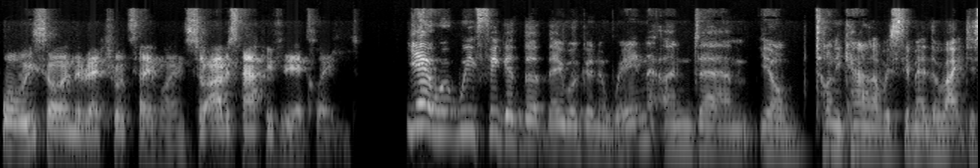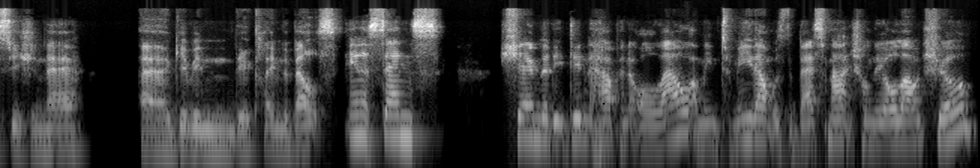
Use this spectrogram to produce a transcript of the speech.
what we saw in the retro timeline. So I was happy for the acclaimed. Yeah, we, we figured that they were going to win, and um, you know, Tony Khan obviously made the right decision there, uh, giving the acclaim the belts. In a sense, shame that it didn't happen all out. I mean, to me, that was the best match on the All Out show.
